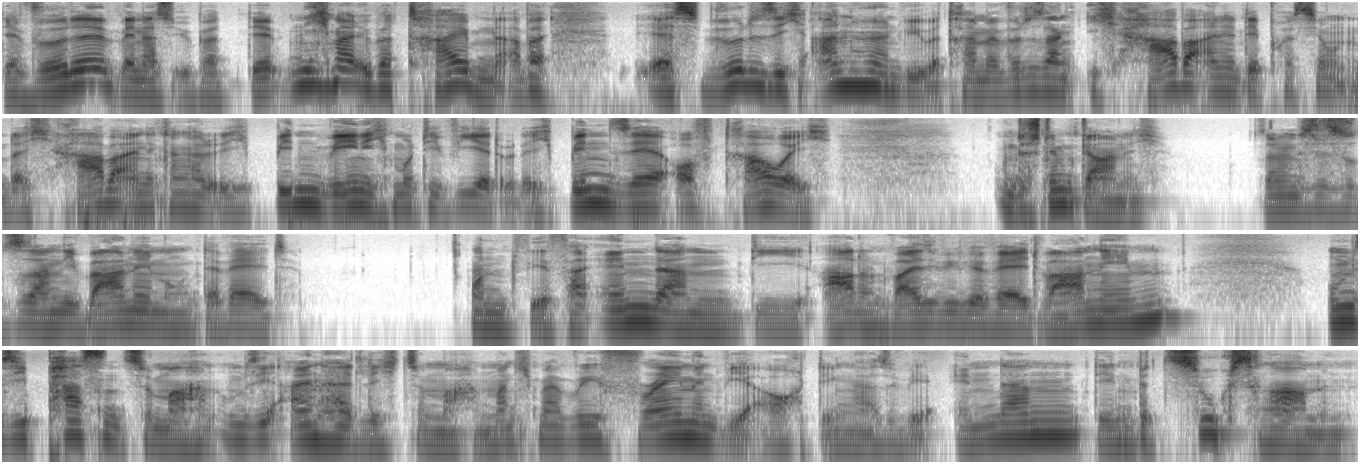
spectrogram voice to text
der würde, wenn er es über, nicht mal übertreiben, aber es würde sich anhören wie übertreiben. Er würde sagen, ich habe eine Depression oder ich habe eine Krankheit oder ich bin wenig motiviert oder ich bin sehr oft traurig. Und das stimmt gar nicht, sondern es ist sozusagen die Wahrnehmung der Welt und wir verändern die Art und Weise, wie wir Welt wahrnehmen, um sie passend zu machen, um sie einheitlich zu machen. Manchmal reframen wir auch Dinge, also wir ändern den Bezugsrahmen.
